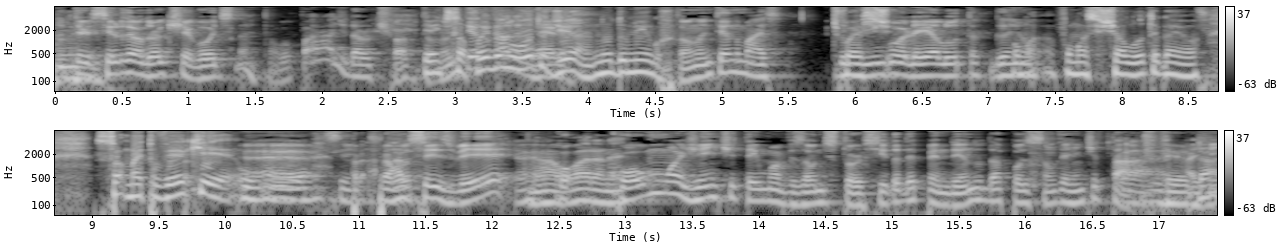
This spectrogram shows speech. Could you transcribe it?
no terceiro treinador que chegou, eu disse, não, então vou parar de dar workshop. Então a gente só foi ver no outro regra. dia, no domingo. Então não entendo mais. foi Domingo assistir- olhei a luta, ganhou. Fomos, fomos assistir a luta e ganhou. Só, mas tu vê que. o- É, sim. Pra, pra vocês ver Na co- hora, né? como a gente tem uma visão distorcida dependendo da posição que a gente tá. Claro. A Verdade.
